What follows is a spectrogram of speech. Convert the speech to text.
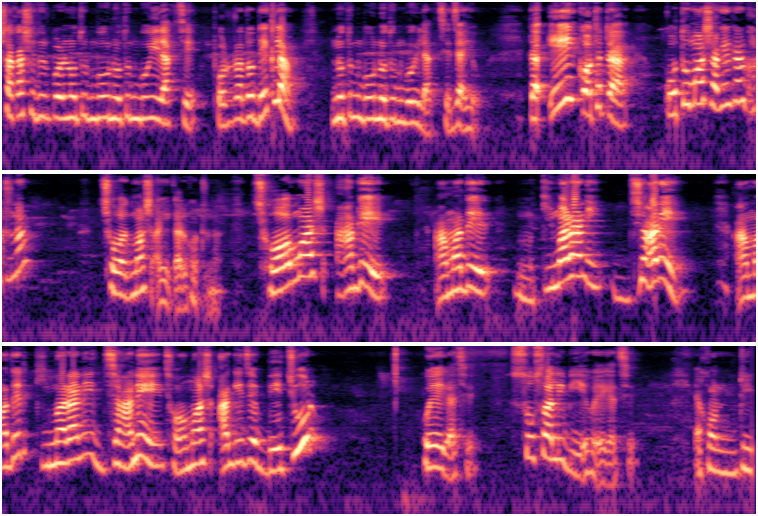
শাঁকা সিঁদুর পরে নতুন বউ, নতুন বই লাগছে। ফটোটা তো দেখলাম, নতুন বউ, নতুন বই লাগছে, যাই হোক। তা এই কথাটা কত মাস আগেকার ঘটনা? ছ মাস আগেকার ঘটনা। ছ মাস আগে আমাদের কিমারানি জানে, আমাদের কিমারানি জানে ছ মাস আগে যে বেচুর হয়ে গেছে, সোশ্যালি বিয়ে হয়ে গেছে। এখন ডি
